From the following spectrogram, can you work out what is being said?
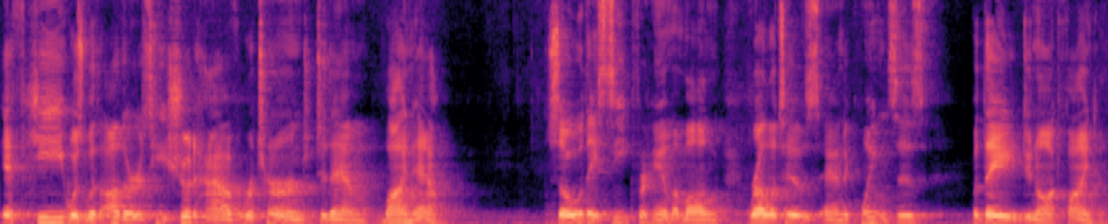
If he was with others, he should have returned to them by now. So they seek for him among relatives and acquaintances but they do not find him.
